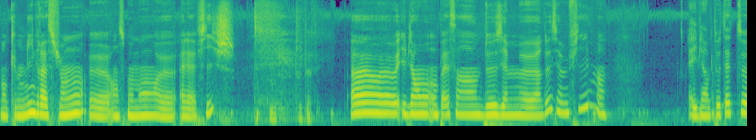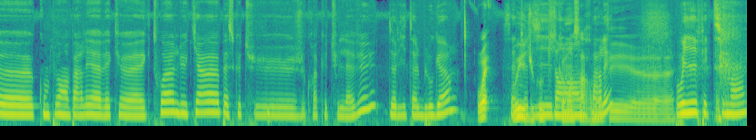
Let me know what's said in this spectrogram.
Donc Migration, euh, en ce moment euh, à l'affiche. tout à fait. Euh, eh bien, on, on passe à un deuxième, un deuxième film. Eh bien, peut-être euh, qu'on peut en parler avec, euh, avec toi, Lucas, parce que tu, je crois que tu l'as vu, The Little Blue Girl. Ouais, Ça oui, te du coup, qui d'en commence à parler remonter. euh, Oui, effectivement.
